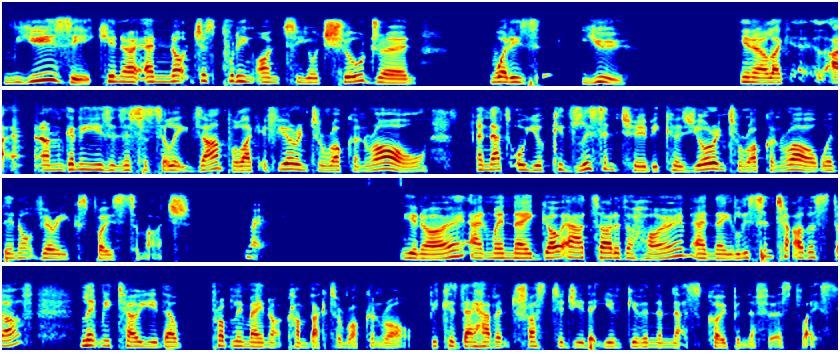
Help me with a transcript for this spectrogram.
music you know and not just putting onto your children what is you you know like I, i'm going to use it as a silly example like if you're into rock and roll and that's all your kids listen to because you're into rock and roll well they're not very exposed to much. Right. you know and when they go outside of the home and they listen to other stuff let me tell you they'll probably may not come back to rock and roll because they haven't trusted you that you've given them that scope in the first place.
